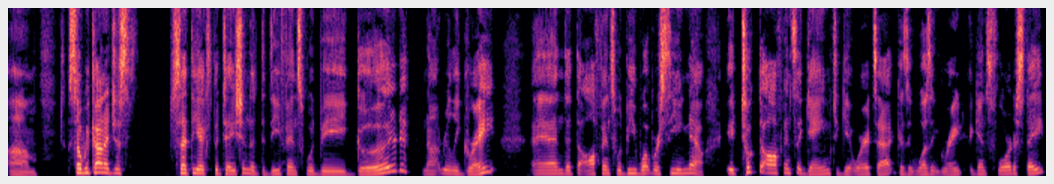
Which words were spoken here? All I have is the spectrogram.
Um, so we kind of just set the expectation that the defense would be good, not really great. and that the offense would be what we're seeing now. It took the offense a game to get where it's at because it wasn't great against Florida State.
